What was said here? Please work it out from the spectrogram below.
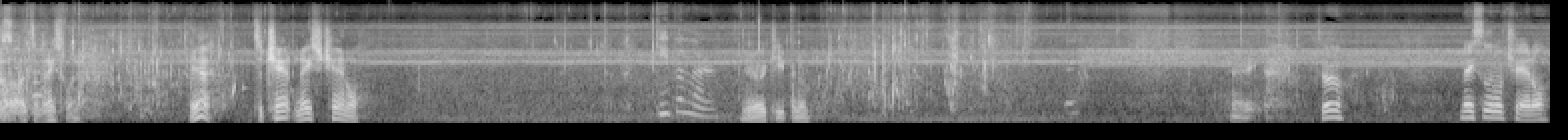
Oh, that's a nice one. Yeah, it's a chan nice channel. Keep them or? Yeah, we're keeping them. Alright, so nice little channel.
